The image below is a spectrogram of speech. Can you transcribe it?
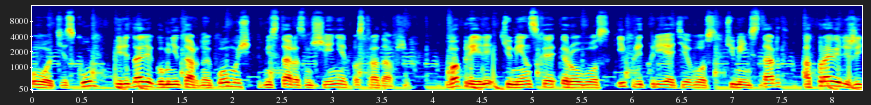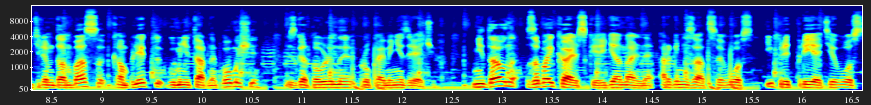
ООО «Тискур» передали гуманитарную помощь в места размещения пострадавших. В апреле Тюменская «Эровоз» и предприятие ВОЗ «Тюмень Старт» отправили жителям Донбасса комплекты гуманитарной помощи, изготовленные руками незрячих. Недавно Забайкальская региональная организация ВОЗ и предприятие ВОЗ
